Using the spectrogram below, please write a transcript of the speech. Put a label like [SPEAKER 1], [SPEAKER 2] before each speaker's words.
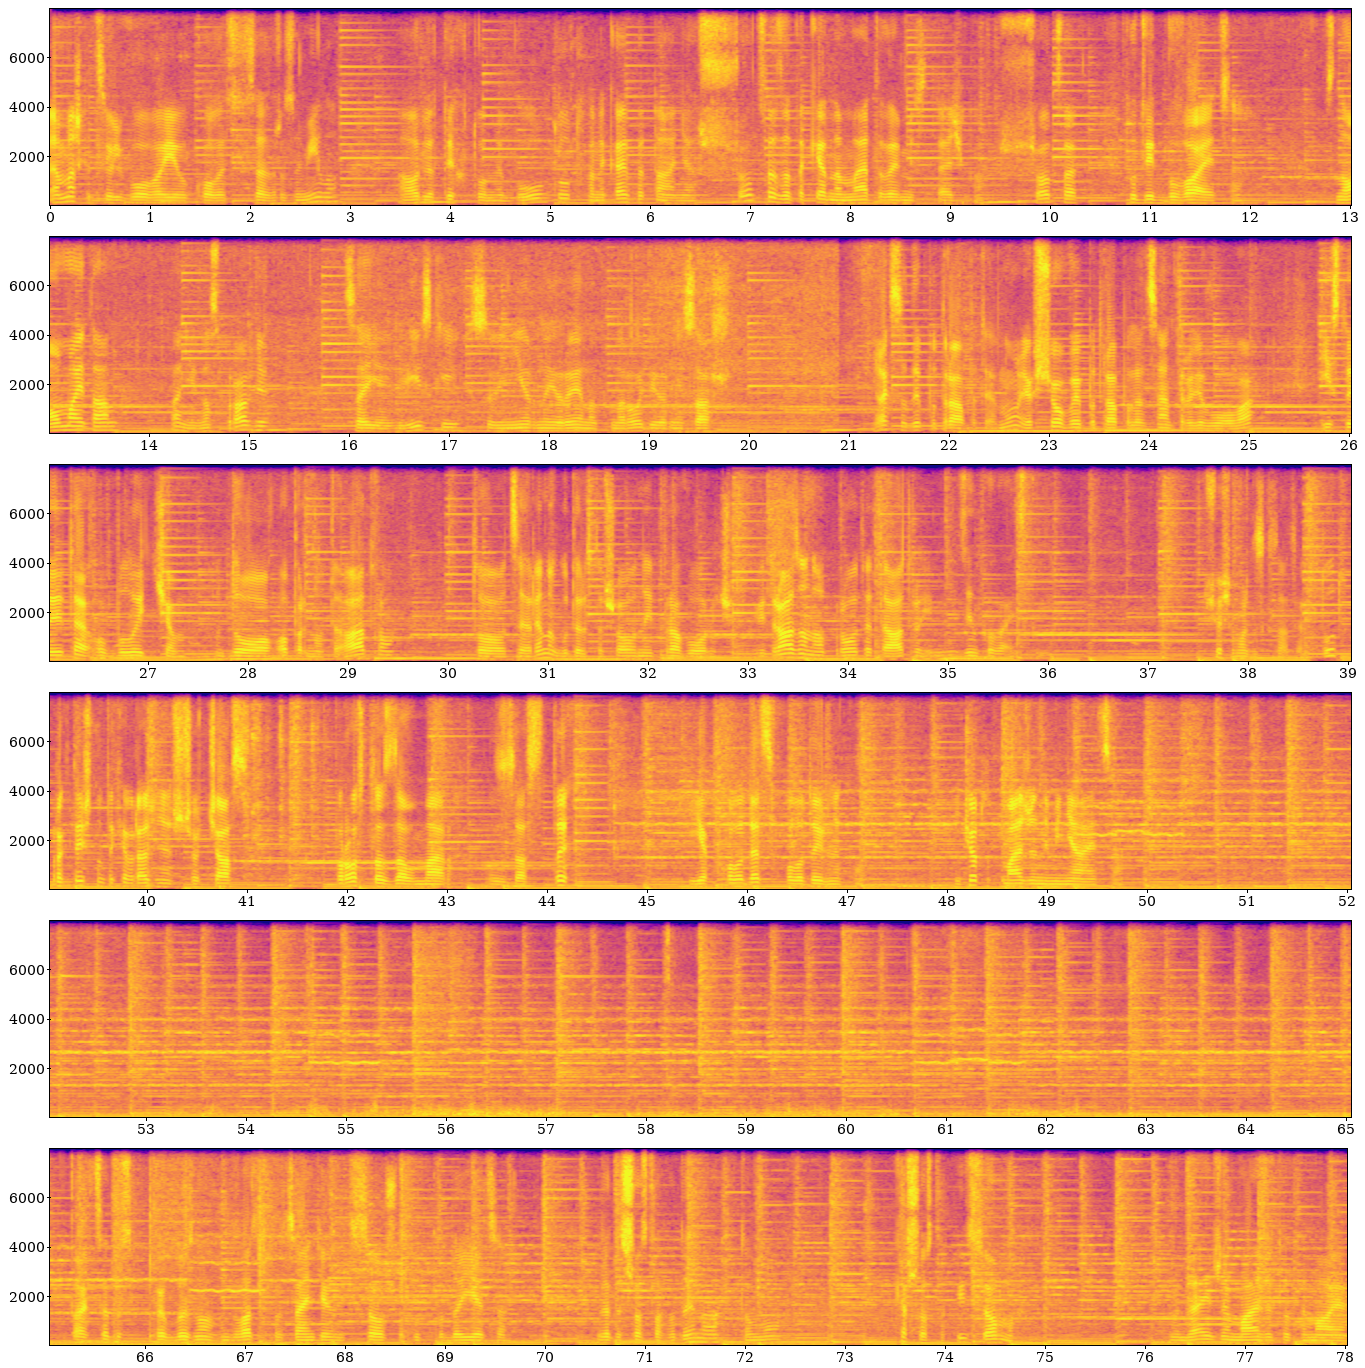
[SPEAKER 1] Для мешканців Львова і околиць все зрозуміло. А от для тих, хто не був тут, виникає питання, що це за таке наметове містечко? Що це тут відбувається? Знову Майдан? Та ні, насправді це є львівський сувенірний ринок в народі Вернісаж. Як сюди потрапити? Ну, якщо ви потрапили в центр Львова і стоїте обличчям до оперного театру, то цей ринок буде розташований праворуч, відразу навпроти театру імені Зінковецького. Що ще можна сказати? Тут практично таке враження, що час просто завмер, застиг, як холодець в холодильнику. Нічого тут майже не міняється. Так, це десь приблизно 20% від всього, що тут подається. Вже десь 6 година, тому яке 6, пів сьома. Людей вже майже тут немає.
